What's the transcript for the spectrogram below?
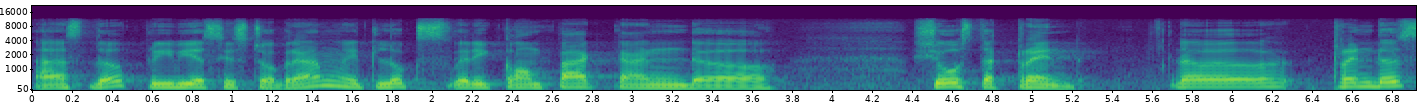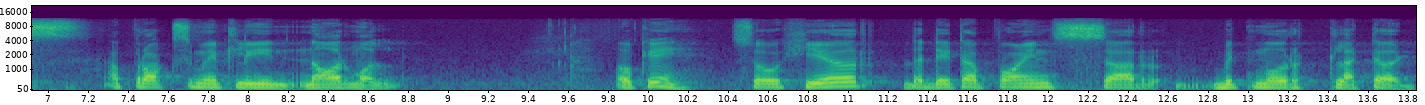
as the previous histogram. It looks very compact and uh, shows the trend. The trend is approximately normal. Okay. So, here the data points are bit more cluttered.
